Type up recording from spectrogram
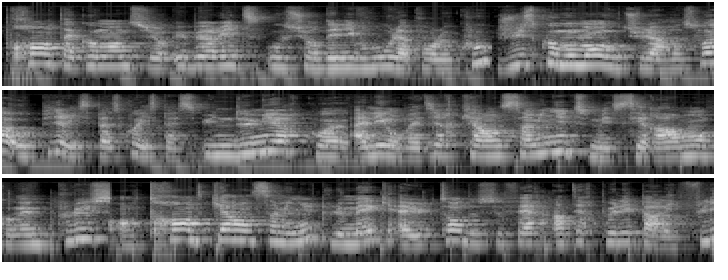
prends ta commande sur Uber Eats ou sur Deliveroo là pour le coup, jusqu'au moment où tu la reçois, au pire il se passe quoi? Il se passe une demi-heure quoi. Allez on va dire 45 minutes mais c'est rarement quand même plus. En 30-45 minutes, le mec a eu le temps de se faire interpeller par les flics,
